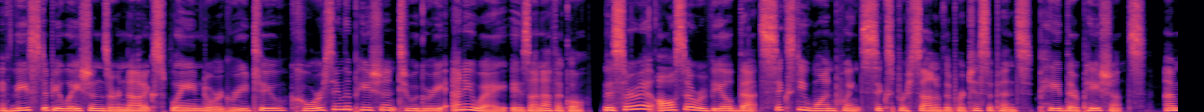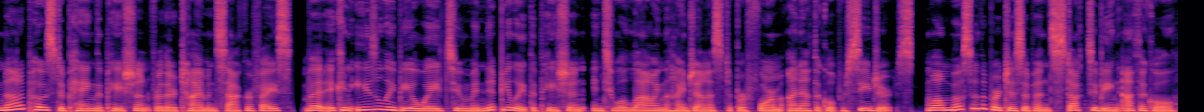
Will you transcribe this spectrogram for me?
If these stipulations are not explained or agreed to, coercing the patient to agree anyway is unethical. The survey also revealed that 61.6% of the participants paid their patients. I'm not opposed to paying the patient for their time and sacrifice, but it can easily be a way to manipulate the patient into allowing the hygienist to perform unethical procedures. While most of the participants stuck to being ethical,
